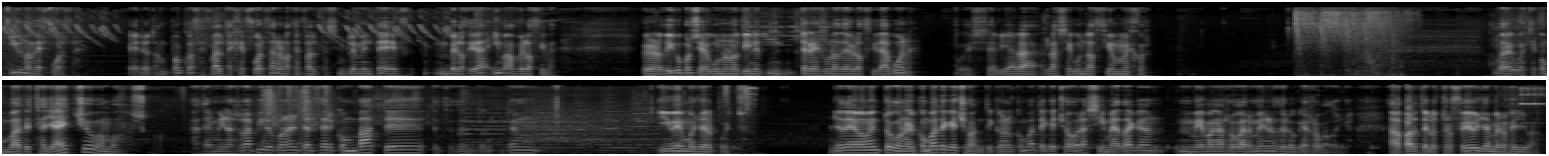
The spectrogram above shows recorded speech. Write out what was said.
y uno de fuerza. Pero tampoco hace falta, es que fuerza no le hace falta, simplemente es velocidad y más velocidad. Pero lo digo por si alguno no tiene tres runas de velocidad buenas, pues sería la, segunda opción mejor. Vale, pues este combate está ya hecho, vamos a terminar rápido con el tercer combate. Y vemos ya el puesto. Ya de momento con el combate que he hecho antes y con el combate que he hecho ahora, si me atacan, me van a robar menos de lo que he robado yo. Aparte los trofeos ya me los he llevado.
